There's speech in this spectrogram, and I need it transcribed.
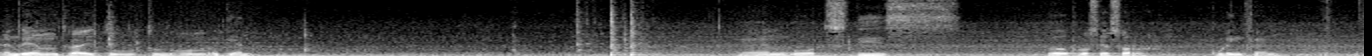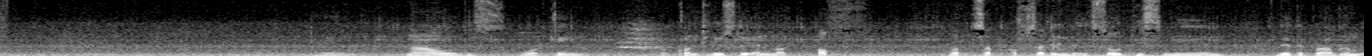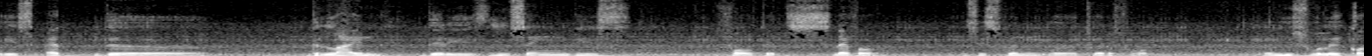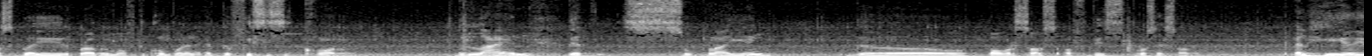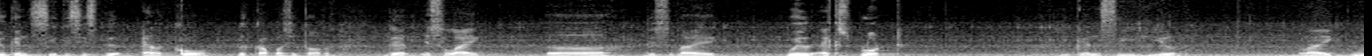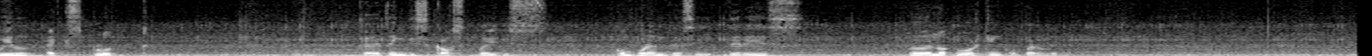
And then try to turn on again. And what's this uh, processor cooling fan. Okay. Now this working continuously and not off not shut off suddenly. So this means that the problem is at the the line there is using this voltage level. This is when uh, 12 volt and usually caused by the problem of the component at the VCC core the line that supplying the power source of this processor. And here you can see this is the elco the capacitor that is like uh, this like will explode. You can see here like will explode. Okay I think this caused by this component there is uh, not working properly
